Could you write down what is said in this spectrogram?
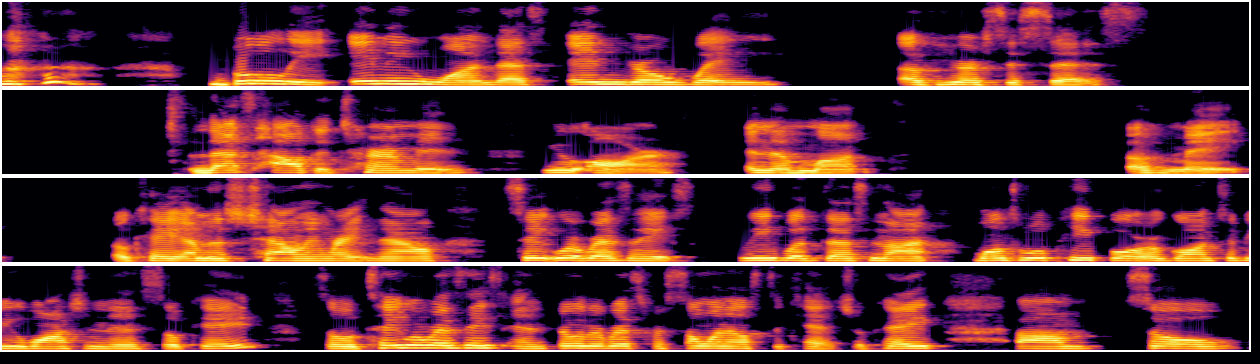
bully anyone that's in your way of your success. That's how determined you are in the month of May. Okay, I'm just channeling right now. Take what resonates, leave what does not. Multiple people are going to be watching this, okay? So take what resonates and throw the rest for someone else to catch, okay? Um, so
